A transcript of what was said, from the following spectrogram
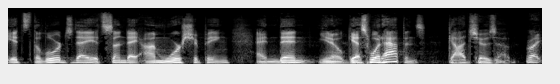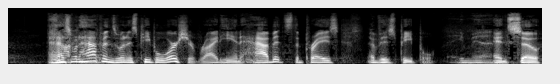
it's the Lord's day, it's Sunday, I'm worshiping. And then, you know, guess what happens? God shows up. Right. And that's what happens when his people worship, right? He inhabits the praise of his people. Amen. And so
